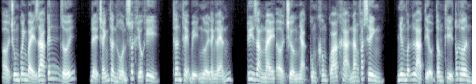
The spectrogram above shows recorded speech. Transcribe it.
ở chung quanh bày ra kết giới, để tránh thần hồn xuất khiếu khi, thân thể bị người đánh lén. Tuy rằng này ở trường nhạc cung không quá khả năng phát sinh, nhưng vẫn là tiểu tâm thì tốt hơn.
